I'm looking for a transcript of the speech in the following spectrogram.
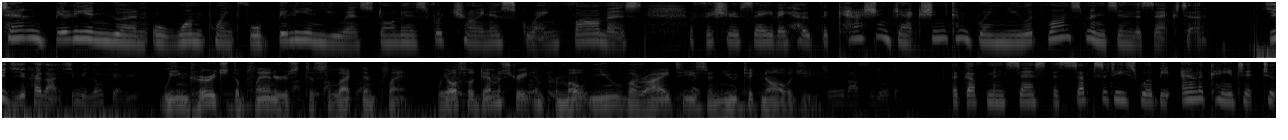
10 billion yuan or 1.4 billion US dollars for China's grain farmers. Officials say they hope the cash injection can bring new advancements in the sector. We encourage the planters to select and plant. We also demonstrate and promote new varieties and new technologies. The government says the subsidies will be allocated to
